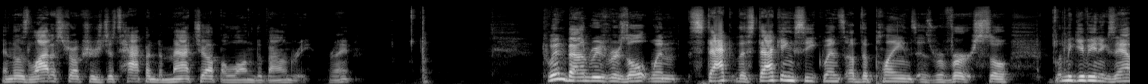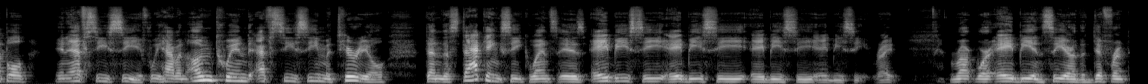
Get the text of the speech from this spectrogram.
and those lattice structures just happen to match up along the boundary, right? Twin boundaries result when stack the stacking sequence of the planes is reversed. So let me give you an example in FCC. If we have an untwinned FCC material, then the stacking sequence is ABC, ABC, ABC, ABC, right? Where A, B, and C are the different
